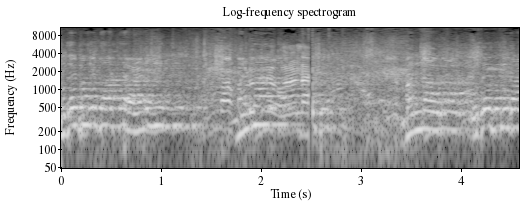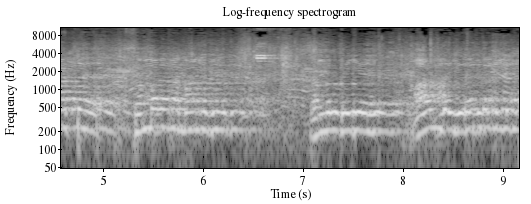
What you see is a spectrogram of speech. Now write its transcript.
உதயபந்தாட்ட அணியின் மன்னார் மன்னார் உதயபந்தாட்ட சம்மேளனமானது தங்களுடைய ஆழ்ந்த இரங்கலையும்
